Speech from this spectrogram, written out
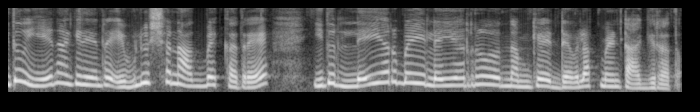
ಇದು ಏನಾಗಿದೆ ಅಂದರೆ ಎವಲ್ಯೂಷನ್ ಆಗಬೇಕಾದ್ರೆ ಇದು ಲೇಯರ್ ಬೈ ಲೇಯರು ನಮಗೆ ಡೆವಲಪ್ಮೆಂಟ್ ಆಗಿರೋದು.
